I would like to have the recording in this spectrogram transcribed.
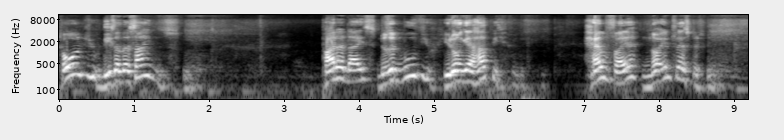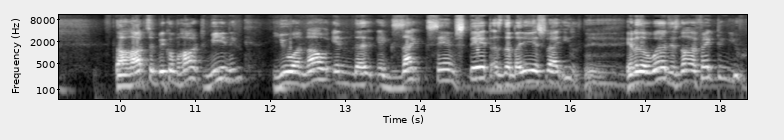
told you these are the signs. Paradise doesn't move you, you don't get happy. Hellfire, not interested. The hearts have become hard, meaning you are now in the exact same state as the Bani Israel. In other words, it's not affecting you.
